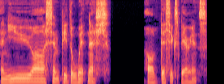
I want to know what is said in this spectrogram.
And you are simply the witness of this experience.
